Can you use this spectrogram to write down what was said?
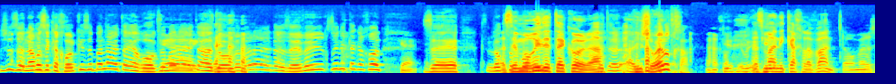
זה, למה זה כחול? כי זה בלע את הירוק, כן, ובלע את האדום, ובלע את הזה, והחזיר לי את הכחול. כן. זה לא אז זה מוריד את הכל, אה? אני שואל אותך. נכון. אז מה, ניקח לבן? אתה אומר ש...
